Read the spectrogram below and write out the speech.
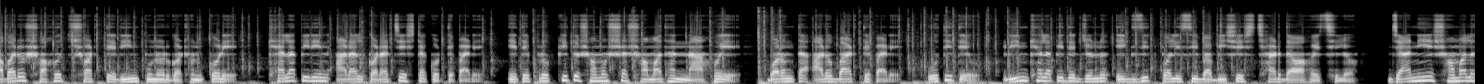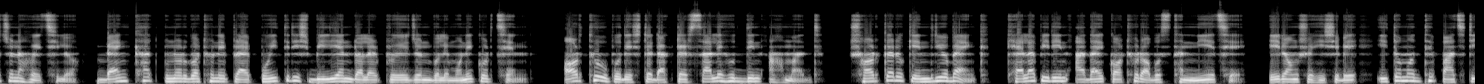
আবারও সহজ শর্তে ঋণ পুনর্গঠন করে খেলাপি ঋণ আড়াল করার চেষ্টা করতে পারে। এতে প্রকৃত সমস্যার সমাধান না হয়ে বরং তা আরও বাড়তে পারে। অতীতেও ঋণ খেলাপিদের জন্য এক্সিট পলিসি বা বিশেষ ছাড় দেওয়া হয়েছিল, যা নিয়ে সমালোচনা হয়েছিল। ব্যাংক খাত পুনর্গঠনে প্রায় ৩৫ বিলিয়ন ডলার প্রয়োজন বলে মনে করছেন অর্থ উপদেষ্টা ডাক্তার সালেহুদ্দিন আহমদ। সরকার ও কেন্দ্রীয় ব্যাংক খেলাপি ঋণ আদায় কঠোর অবস্থান নিয়েছে। এর অংশ হিসেবে ইতোমধ্যে পাঁচটি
